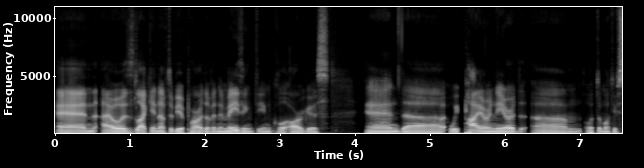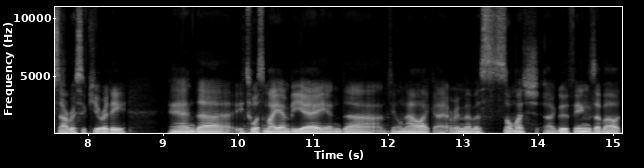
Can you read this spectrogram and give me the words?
And I was lucky enough to be a part of an amazing team called Argus, and uh, we pioneered um, automotive cybersecurity and uh, it was my MBA. And uh, until now, like I remember so much good things about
